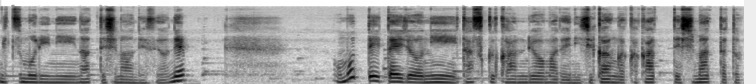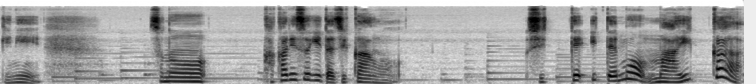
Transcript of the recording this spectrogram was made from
見積もりになってしまうんですよね。思っていた以上にタスク完了までに時間がかかってしまった時にそのかかりすぎた時間を知っていてもまあいっか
